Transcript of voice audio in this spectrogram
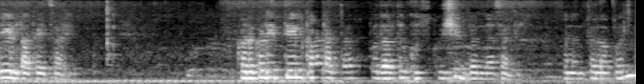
तेल टाकायचं आहे. कडकडीत तेल का टाकतात? पदार्थ खुसखुशीत बनण्यासाठी. नंतर आपण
